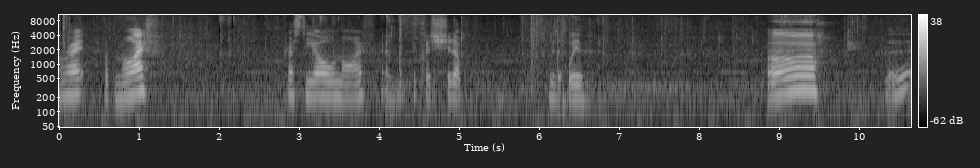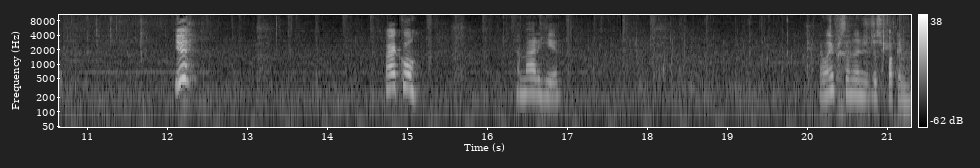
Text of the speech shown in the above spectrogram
Alright, I got the knife. Trusty old knife. And pick this shit up with it with. Uh, that it? Yeah. Alright, cool. I'm out of here. I wait for something to just fucking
